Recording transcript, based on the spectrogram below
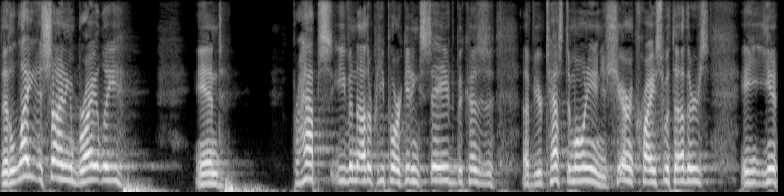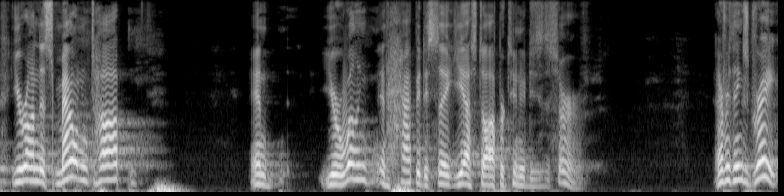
the light is shining brightly and perhaps even other people are getting saved because of your testimony and you're sharing Christ with others. You're on this mountaintop and you're willing and happy to say yes to opportunities to serve. Everything's great.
